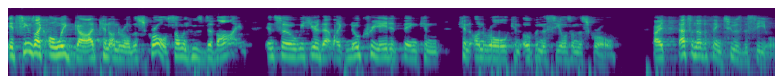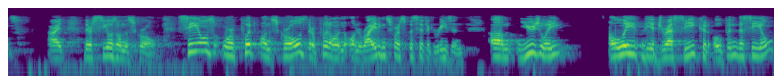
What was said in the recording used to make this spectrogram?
it seems like only God can unroll the scroll, someone who's divine. And so we hear that like no created thing can, can unroll, can open the seals on the scroll. All right, that's another thing too is the seals. All right, there are seals on the scroll. Seals were put on scrolls. They were put on, on writings for a specific reason. Um, usually, only the addressee could open the seal.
